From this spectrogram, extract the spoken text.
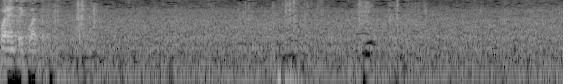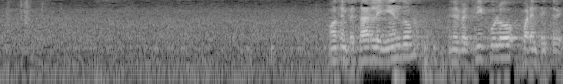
44. Vamos a empezar leyendo en el versículo 43.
